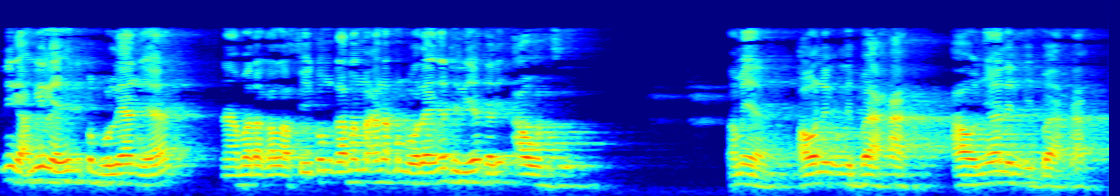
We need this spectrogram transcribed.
Ini enggak milih ini pembolehan ya. Nah, barakallahu fiikum karena makna pembolehannya dilihat dari aun sih. Paham ya? Aun lil ibahah, aunnya lil ibahah.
